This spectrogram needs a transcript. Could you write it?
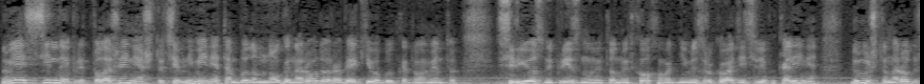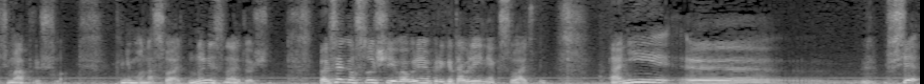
но у меня есть сильное предположение, что, тем не менее, там было много народу, Раби Акива был к этому моменту серьезный, признанный Талмитхохом, одним из руководителей поколения, думаю, что народу тьма пришло к нему на свадьбу, но не знаю точно. Во всяком случае, во время приготовления к свадьбе, они э, все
